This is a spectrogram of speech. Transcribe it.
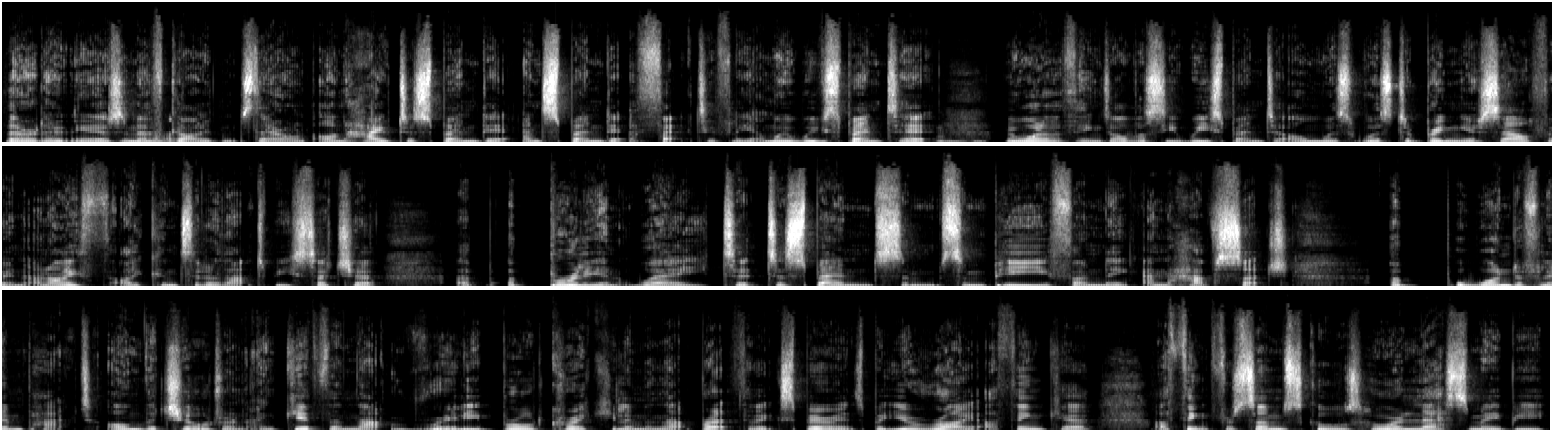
there I don't think there's enough yeah. guidance there on, on how to spend it and spend it effectively. And we we've spent it. Mm-hmm. one of the things, obviously, we spent it on was was to bring yourself in, and I I consider that to be such a a, a brilliant way to to spend some some PE funding and have such a, a, wonderful impact on the children and give them that really broad curriculum and that breadth of experience. But you're right. I think uh, I think for some schools who are less maybe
